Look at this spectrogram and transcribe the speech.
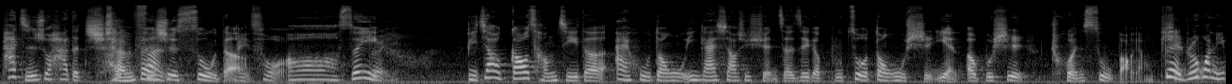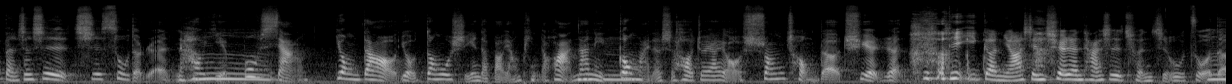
它只是说它的成分是素的，没错。哦。所以比较高层级的爱护动物，应该是要去选择这个不做动物实验，而不是。纯素保养品。对，如果你本身是吃素的人，然后也不想用到有动物实验的保养品的话，那你购买的时候就要有双重的确认。第一个，你要先确认它是纯植物做的；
